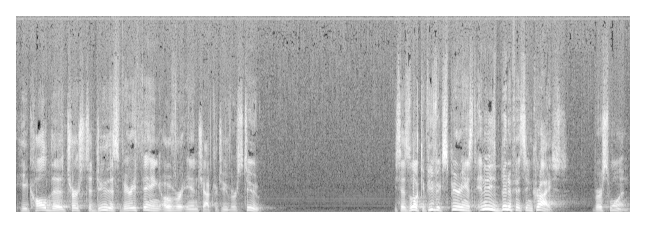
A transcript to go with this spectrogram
he called the church to do this very thing over in chapter 2, verse 2. He says, Look, if you've experienced any of these benefits in Christ, verse 1,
